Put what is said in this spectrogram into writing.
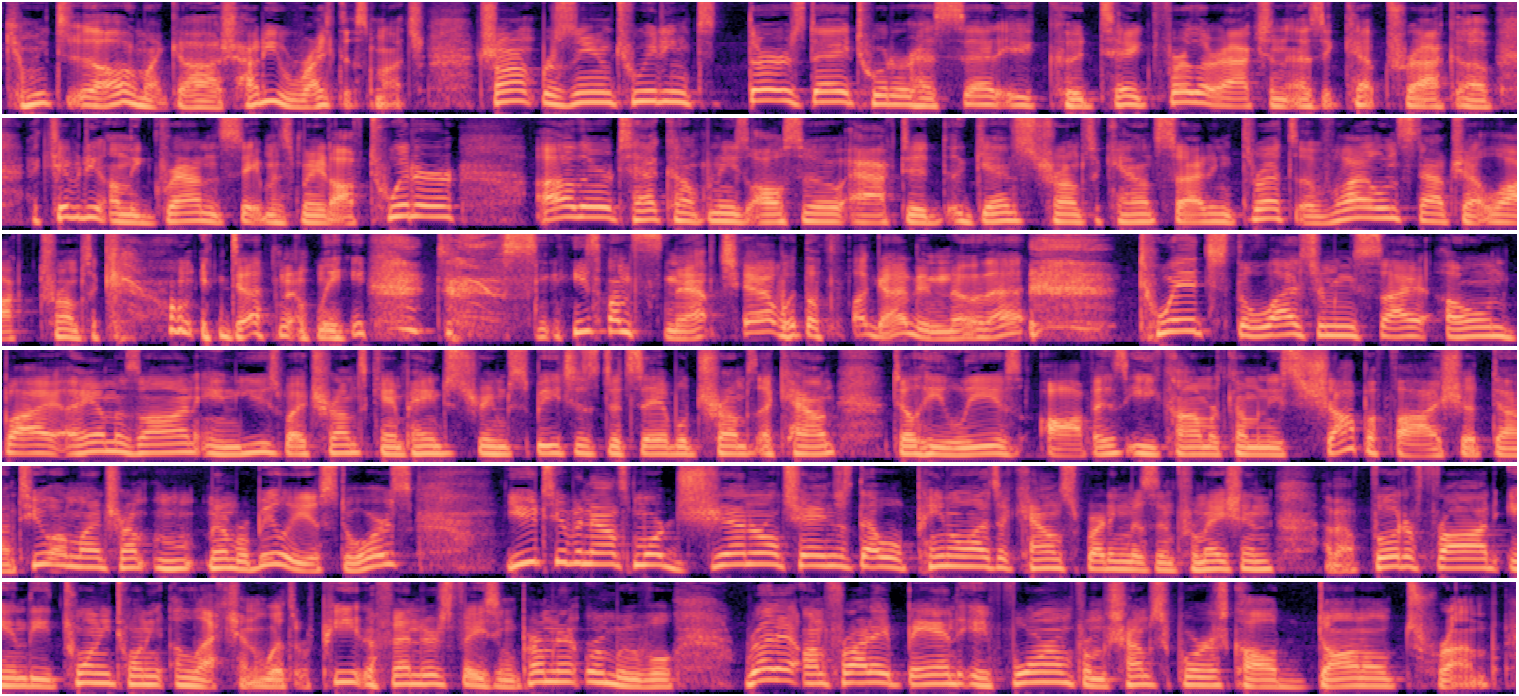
Can we? Oh my gosh, how do you write this much? Trump resumed tweeting t- Thursday. Twitter has said it could take further action as it kept track of activity on the ground and statements made off Twitter. Other tech companies also acted against Trump's account, citing threats of violence. Snapchat locked Trump's account indefinitely. He's on Snapchat? What the fuck? I didn't know that. Twitch, the live streaming site owned by Amazon and used by Trump's campaign to stream speeches, disabled Trump's account until he leaves office. E commerce companies Shopify shut down two online Trump memorabilia stores. YouTube announced more general changes that will penalize accounts spreading misinformation about voter fraud in the 2020 election, with repeat offenders facing permanent removal. Reddit on Friday banned a forum from Trump supporters called Donald Trump.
